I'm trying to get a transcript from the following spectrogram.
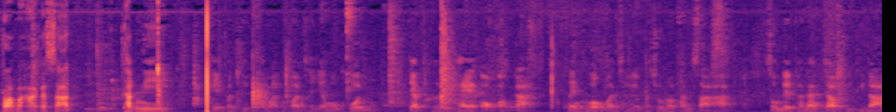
พระมหากษัตริย์ ทั้งนี้เหตุบันทึกถวายพระพรชัยมงคล จะเผยแพร่ออกอากาศ ในห่วงวันเฉลิมพระชนมพรรษา สมเด็จพระนางเจ้าสุธิดา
